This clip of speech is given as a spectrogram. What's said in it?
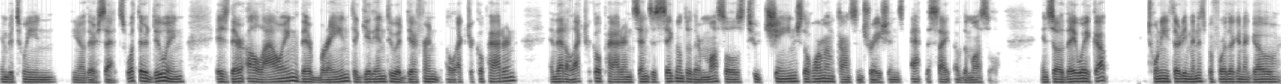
in between you know their sets. What they're doing is they're allowing their brain to get into a different electrical pattern and that electrical pattern sends a signal to their muscles to change the hormone concentrations at the site of the muscle. And so they wake up 20 30 minutes before they're going to go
